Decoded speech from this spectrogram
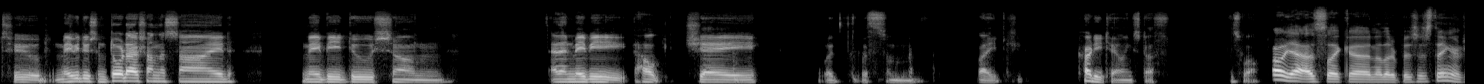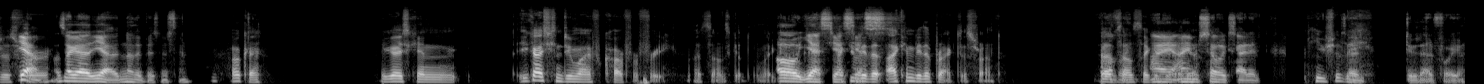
to maybe do some DoorDash on the side, maybe do some, and then maybe help Jay with with some like car detailing stuff as well. Oh yeah, it's like uh, another business thing, or just Yeah, for it's like a yeah another business thing. okay. You guys can, you guys can do my car for free. That sounds good. Like, Oh uh, yes, I yes, can yes. be the I can be the practice run. That Lovely. sounds like a I idea. I'm so excited You should be. do that for you.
